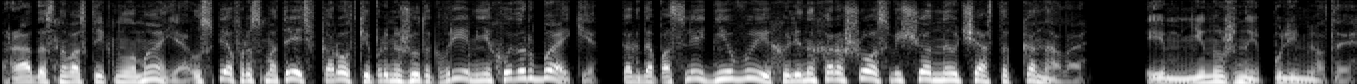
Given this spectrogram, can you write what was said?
Радостно воскликнула Майя, успев рассмотреть в короткий промежуток времени ховербайки, когда последние выехали на хорошо освещенный участок канала. Им не нужны пулеметы.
